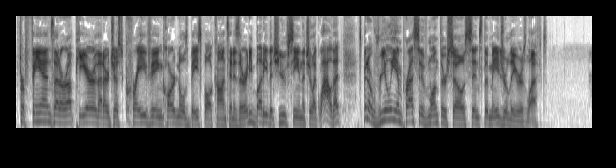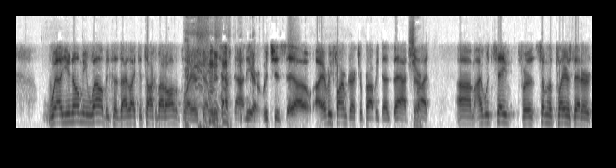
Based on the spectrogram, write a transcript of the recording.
for fans that are up here that are just craving Cardinals baseball content, is there anybody that you've seen that you're like, wow, that it's been a really impressive month or so since the major leaguers left? Well, you know me well because I like to talk about all the players that we have down here, which is uh, every farm director probably does that. Sure. But um, I would say for some of the players that are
